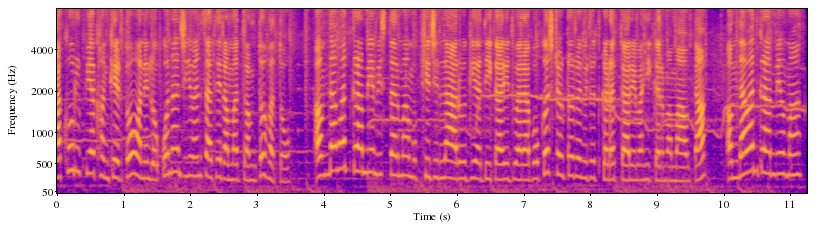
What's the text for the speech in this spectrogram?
લાખો રૂપિયા ખંખેરતો અને લોકોના જીવન સાથે રમત રમતો હતો. અમદાવાદ ગ્રામ્ય વિસ્તારમાં મુખ્ય જિલ્લા આરોગ્ય અધિકારી દ્વારા બોગસ ડોક્ટરો વિરુદ્ધ કડક કાર્યવાહી કરવામાં આવતા અમદાવાદ ગ્રામ્યમાં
